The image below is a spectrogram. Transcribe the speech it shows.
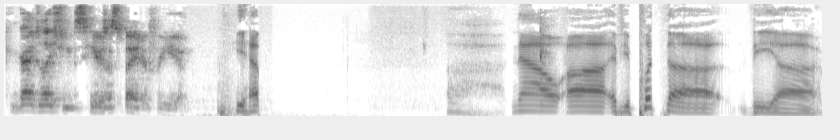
congratulations, here's a spider for you. Yep. Uh, now, uh, if you put the the uh,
